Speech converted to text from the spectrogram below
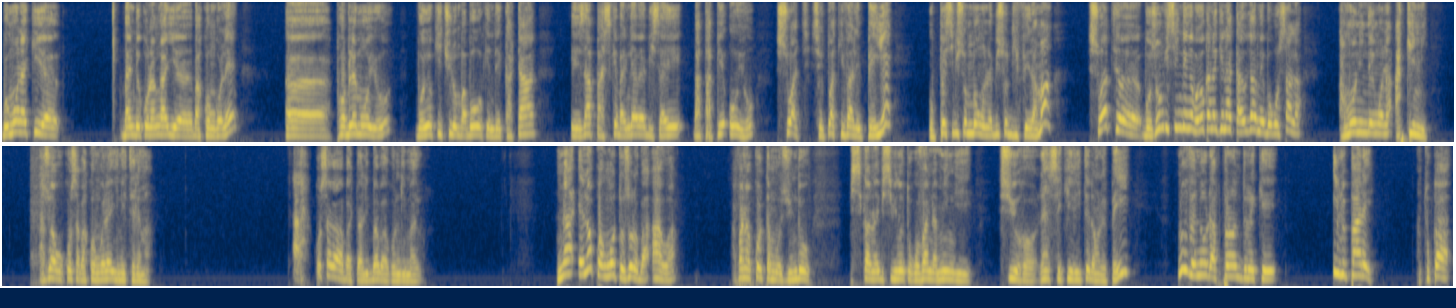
bomonaki uh, bandeko na ngai uh, bacongolais uh, problème oyo boyoki chilomba bokokende qatar eza parce que balingi bayebisa ye bapapier oyo soit c'est toi qui va les payer opesi biso mbongo na biso différemment soit uh, bozongisi ndenge boyokanaki na kaka me bokosala amoni ndenge wana akimi azwaka kokosa bacongolais initelema ah kosaka bato ya liba bakondima yo na eloko yango tozoloba awa afana kota mozindo bisika nayebisi bino tokovanda mingi sur l'insécurité dans le pays nous venons d'apprendre que il paraît en tout cas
